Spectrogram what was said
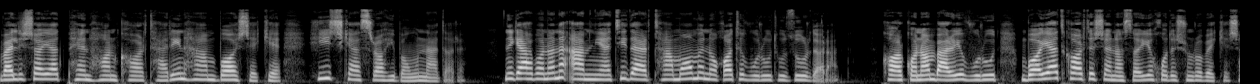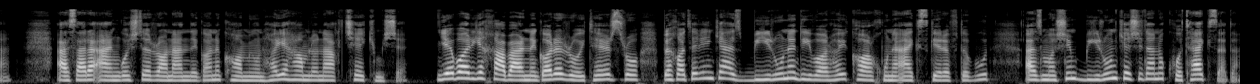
ولی شاید پنهان کارترین هم باشه که هیچ کس راهی به اون نداره. نگهبانان امنیتی در تمام نقاط ورود حضور دارند. کارکنان برای ورود باید کارت شناسایی خودشون رو بکشن. اثر انگشت رانندگان کامیون های حمل و نقل چک میشه. یه بار یه خبرنگار رویترز رو به خاطر اینکه از بیرون دیوارهای کارخونه عکس گرفته بود از ماشین بیرون کشیدن و کتک زدن.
